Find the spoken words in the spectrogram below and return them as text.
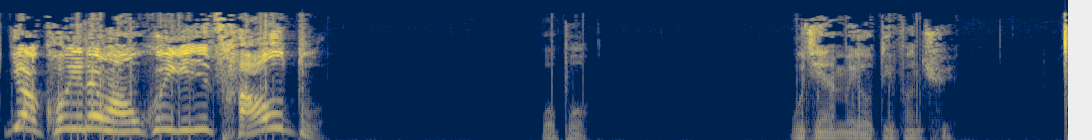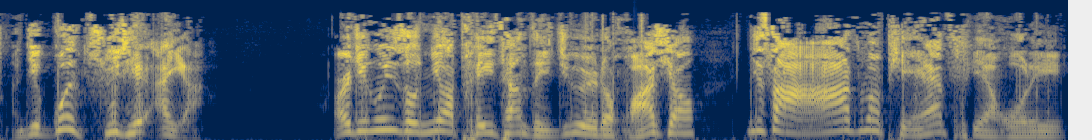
你要可以的话，我可以给你超度。我不，我今天没有地方去，你滚出去！哎呀，而且我跟你说，你要赔偿这几个月的花销，你啥子嘛骗吃骗喝的？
